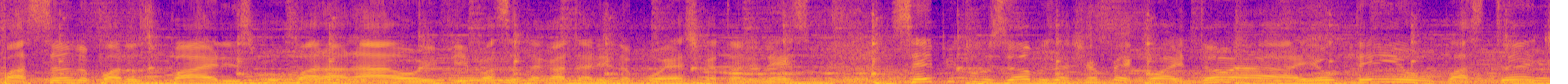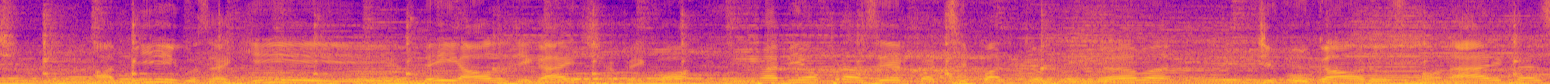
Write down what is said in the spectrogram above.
passando para os bailes, para o Paraná, ou enfim, para Santa Catarina, para o Oeste Catarinense, sempre cruzamos a Chapecó. Então é, eu tenho bastante amigos aqui, eu dei aula de gaita em Chapecó. Para mim é um prazer participar do teu programa, divulgar os Monárquicas.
